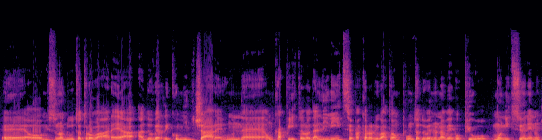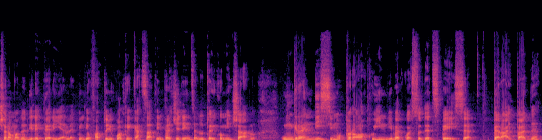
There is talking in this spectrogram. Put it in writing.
eh, ho- mi sono dovuto trovare a, a dover ricominciare un, eh, un capitolo dall'inizio perché ero arrivato a un punto dove non avevo più munizioni e non c'era modo di reperirle. Quindi ho fatto io qualche cazzata in precedenza e ho dovuto ricominciarlo. Un grandissimo pro quindi per questo Dead Space per iPad.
